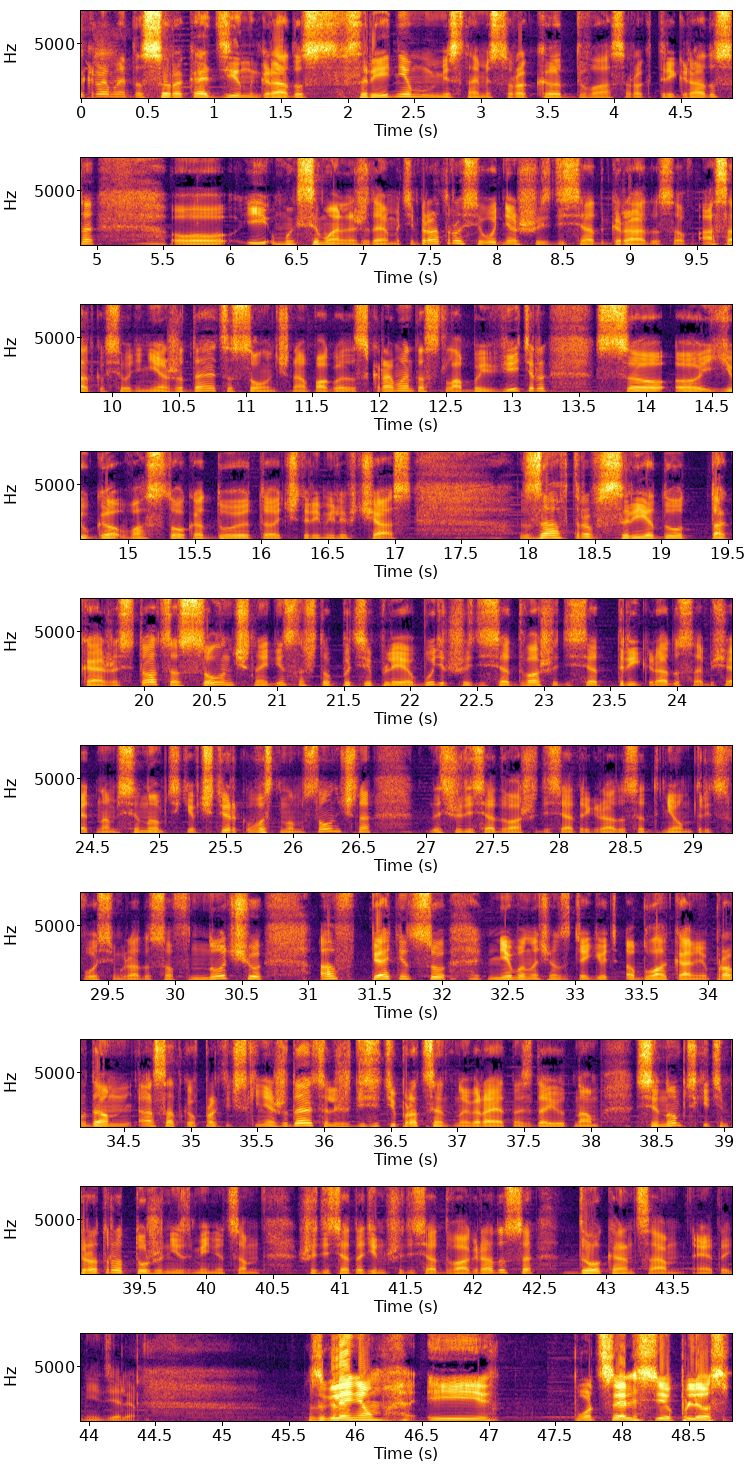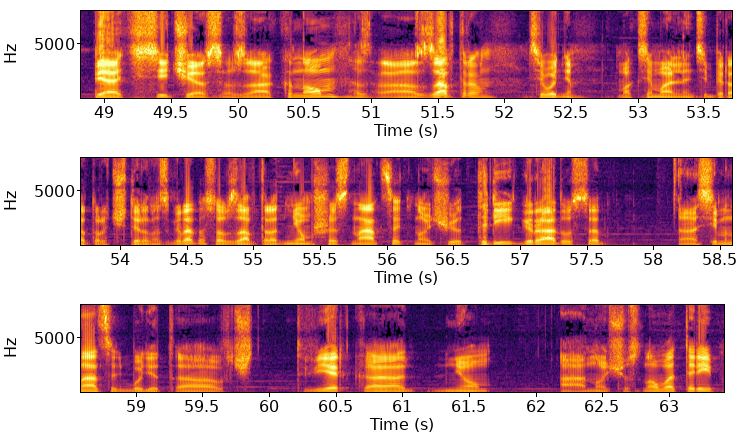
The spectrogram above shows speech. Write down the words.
Сакраменто 41 градус в среднем, местами 42-43 градуса. И максимально ожидаемая температура сегодня 60 градусов. Осадков сегодня не ожидается, солнечная погода Сакраменто, слабый ветер с э, юго-востока дует 4 мили в час. Завтра в среду такая же ситуация, солнечная, единственное, что потеплее будет, 62-63 градуса, обещают нам синоптики. В четверг в основном солнечно, 62-63 градуса днем, 38 градусов ночью, а в пятницу небо начнет затягивать облаками. Правда, осадков практически не ожидается, лишь 10% вероятность дают нам синоптики, температура тоже не изменится, 61-62 градуса до конца этой недели. Заглянем и по Цельсию плюс 5 сейчас за окном. А завтра, сегодня максимальная температура 14 градусов. Завтра днем 16, ночью 3 градуса. 17 а будет а, в четверг днем, а ночью снова 3.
